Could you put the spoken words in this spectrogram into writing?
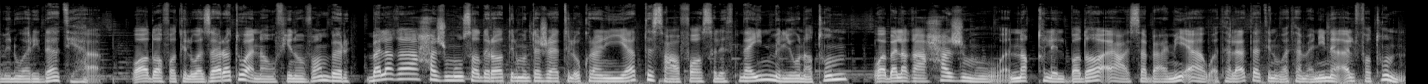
من وارداتها. وأضافت الوزارة أنه في نوفمبر بلغ حجم صادرات المنتجات الأوكرانية 9.2 مليون طن وبلغ حجم نقل البضائع 783 ألف طن.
